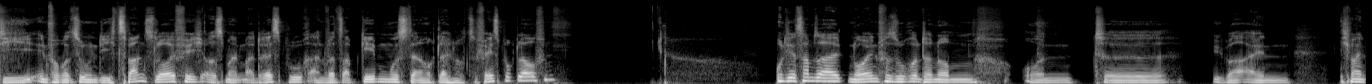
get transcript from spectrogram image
die Informationen, die ich zwangsläufig aus meinem Adressbuch an WhatsApp geben muss, dann auch gleich noch zu Facebook laufen. Und jetzt haben sie halt neuen Versuch unternommen und äh, über ein ich meine,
